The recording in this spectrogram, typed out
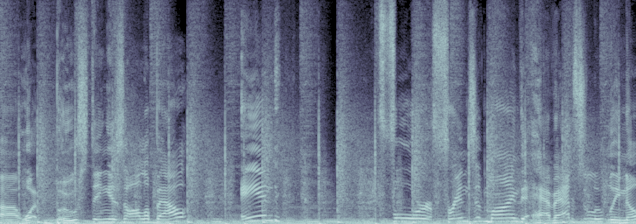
uh, what boosting is all about. And for friends of mine that have absolutely no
